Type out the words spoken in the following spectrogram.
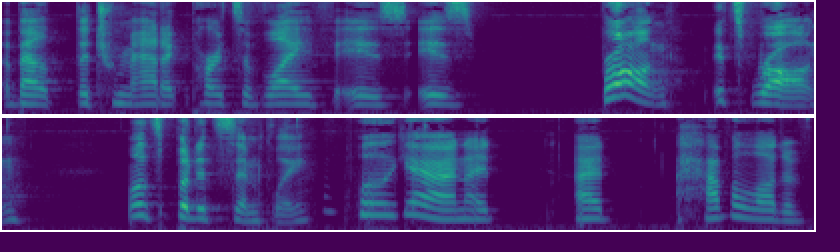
about the traumatic parts of life is is wrong. It's wrong. Let's put it simply. Well, yeah, and I I have a lot of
